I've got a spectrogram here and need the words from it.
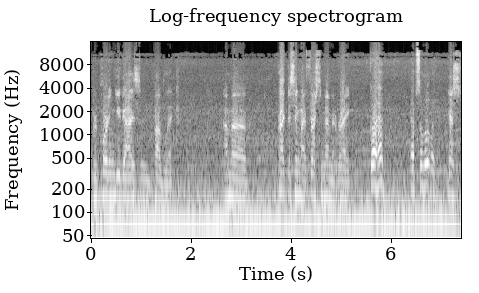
recording you guys in public. I'm uh, practicing my First Amendment right. Go ahead. Absolutely. Yes.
